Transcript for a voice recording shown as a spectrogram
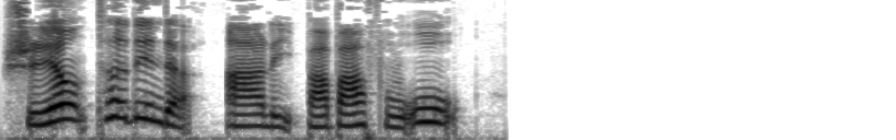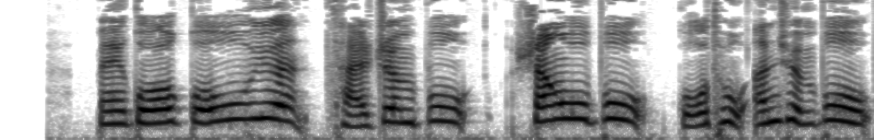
使用特定的阿里巴巴服务。美国国务院、财政部、商务部、国土安全部、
